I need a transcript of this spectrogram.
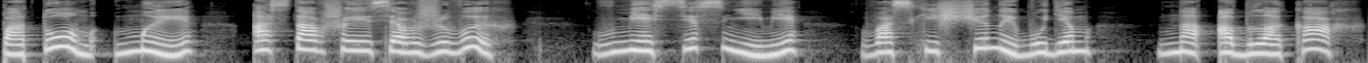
Потом мы, оставшиеся в живых, вместе с ними восхищены будем на облаках,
